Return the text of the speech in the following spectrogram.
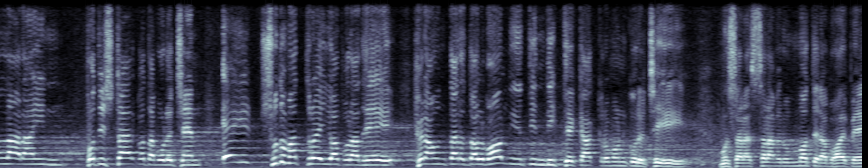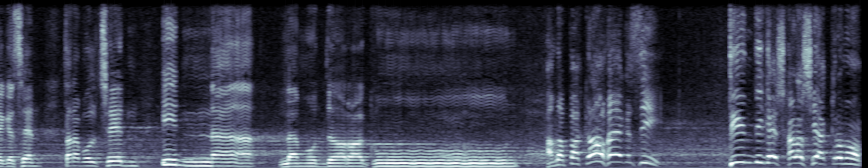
আল্লাহর আইন প্রতিষ্ঠার কথা বলেছেন, এই শুধুমাত্র এই অপরাধে ফেরাউন তার দলবল নিয়ে তিন দিক থেকে আক্রমণ করেছে। মুসা আলাহিসাল্লামের উম্মতেরা ভয় পেয়ে গেছেন, তারা বলছেন, ইন্না আমরা পাকড়াও হয়ে গেছি। দিকে সাড়াশি আক্রমণ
